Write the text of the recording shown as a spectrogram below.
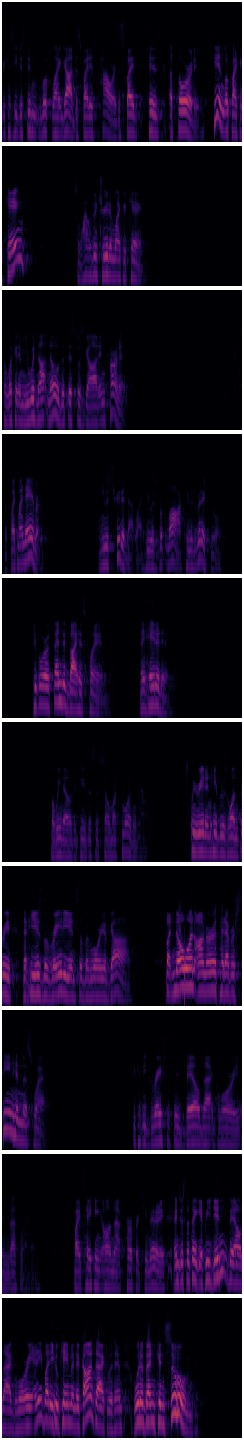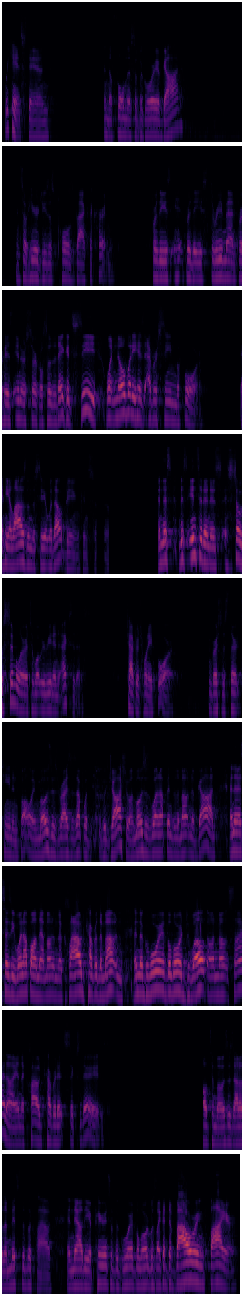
because he just didn't look like God despite his power, despite his authority. He didn't look like a king. So why would we treat him like a king? To look at him, you would not know that this was God incarnate. Just looks like my neighbor. And he was treated that way. He was mocked, he was ridiculed. People were offended by his claims, they hated him. But we know that Jesus is so much more than that. We read in Hebrews 1 3 that he is the radiance of the glory of God. But no one on earth had ever seen him this way because he graciously veiled that glory in Bethlehem by taking on that perfect humanity. And just to think, if he didn't veil that glory, anybody who came into contact with him would have been consumed. We can't stand in the fullness of the glory of God. And so here Jesus pulls back the curtain for these, for these three men, for his inner circle, so that they could see what nobody has ever seen before. And he allows them to see it without being consumed. And this, this incident is, is so similar to what we read in Exodus chapter 24. In verses 13 and following, Moses rises up with, with Joshua. Moses went up into the mountain of God. And then it says he went up on that mountain, the cloud covered the mountain, and the glory of the Lord dwelt on Mount Sinai, and the cloud covered it six days. To Moses out of the midst of the cloud, and now the appearance of the glory of the Lord was like a devouring fire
